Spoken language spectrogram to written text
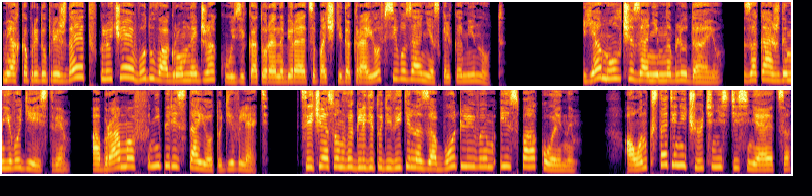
Мягко предупреждает, включая воду в огромной джакузи, которая набирается почти до краев всего за несколько минут. Я молча за ним наблюдаю, за каждым его действием. Абрамов не перестает удивлять. Сейчас он выглядит удивительно заботливым и спокойным. А он, кстати, ничуть не стесняется,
